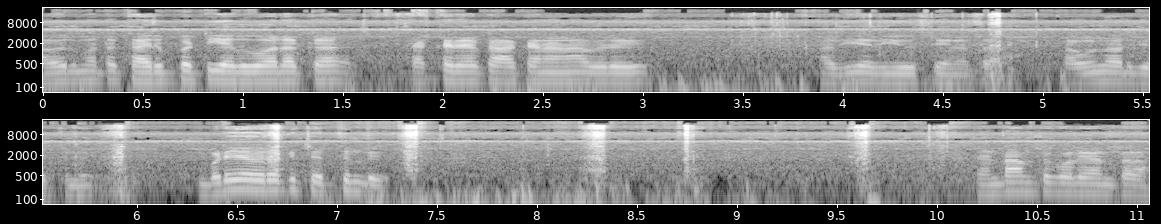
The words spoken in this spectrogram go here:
അവർ മറ്റേ കരിപ്പട്ടി അതുപോലൊക്കെ ചക്കരയൊക്കെ ആക്കാനാണ് അവർ അധികം അത് യൂസ് ചെയ്യുന്നത് തമിഴ്നാട് ചെത്തിന് ഇവിടെ അവരൊക്കെ ചെത്തുണ്ട്. രണ്ടാമത്തെ കൊലയാണ് കേട്ടോ.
